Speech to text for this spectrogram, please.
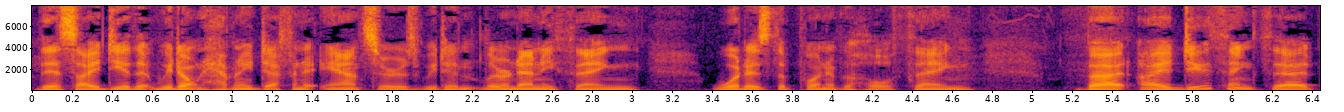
This idea that we don't have any definite answers, we didn't learn anything. What is the point of the whole thing? But I do think that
